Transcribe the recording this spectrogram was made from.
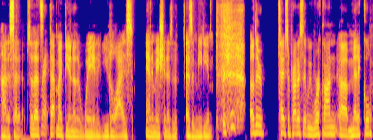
how to set it up. So that's Right. that might be another way to utilize animation as a as a medium. For sure. Other types of products that we work on, uh, medical.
